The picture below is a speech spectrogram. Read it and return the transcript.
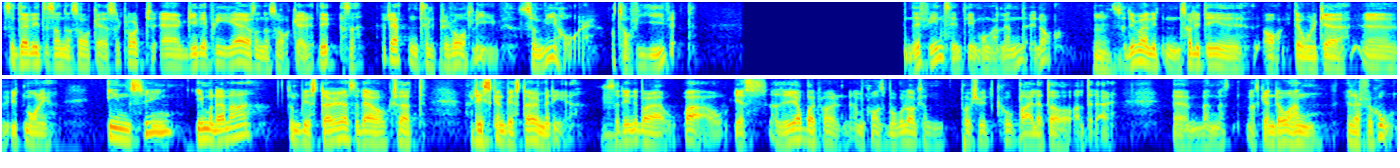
Så det är lite sådana saker. Såklart eh, GDPR och sådana saker. Det, alltså, rätten till privatliv som vi har och tar för givet. Det finns inte i många länder idag. Mm. Så det var en liten, så lite, ja, lite olika eh, utmaningar. Insyn i modellerna, de blir större så det är också att risken blir större med det. Mm. Så det innebär wow, yes. Alltså jag jobbar på ett amerikanskt bolag som pushar ut Copilot och allt det där. Eh, men man ska ändå ha en, en reflektion.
